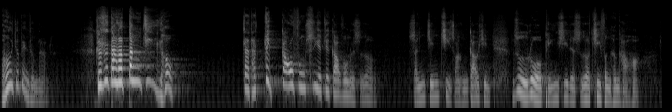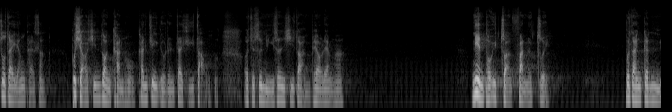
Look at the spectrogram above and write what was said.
王位就变成他的。可是当他登基以后，在他最高峰、事业最高峰的时候，神清气爽，很高兴。日落平息的时候，气氛很好哈。坐在阳台上，不小心乱看哦，看见有人在洗澡，而且是女生洗澡，很漂亮啊。念头一转，犯了罪。不但跟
